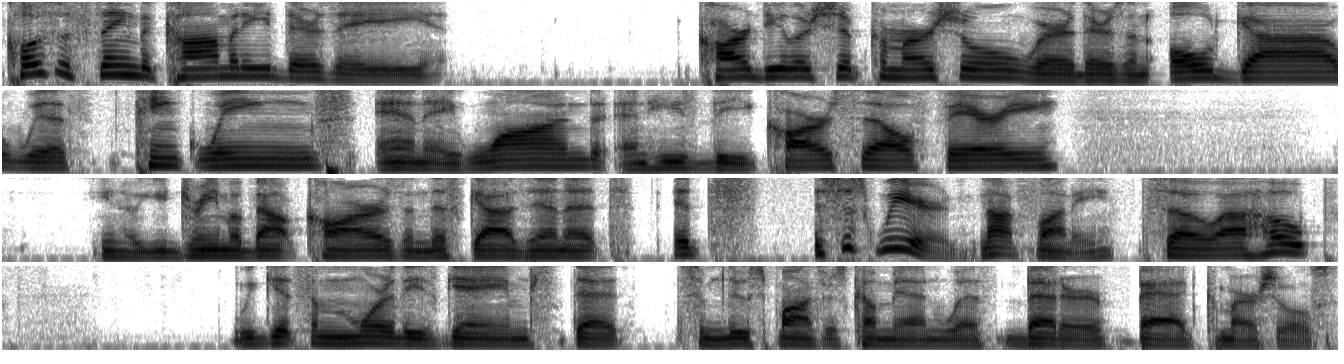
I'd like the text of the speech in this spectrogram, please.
closest thing to comedy, there's a car dealership commercial where there's an old guy with pink wings and a wand, and he's the car sale fairy. You know, you dream about cars, and this guy's in it. It's it's just weird, not funny. So I hope we get some more of these games that some new sponsors come in with better bad commercials.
